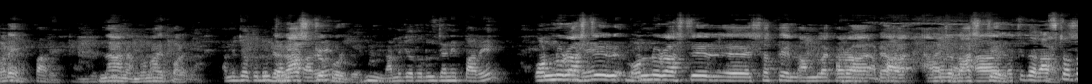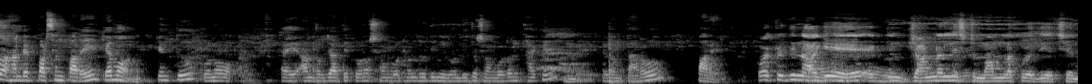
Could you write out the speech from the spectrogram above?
পারে? পারে। না না মনে হয় পারে না। আমি যতটুকু জানি রাষ্ট্র। করবে। আমি যতটুকু জানি পারে। অন্য রাষ্ট্রের অন্য রাষ্ট্রের সাথে মামলা করা এটা আমাদের রাষ্ট্রের রাষ্ট্র তো হান্ড্রেড পার্সেন্ট পারে কেমন? কিন্তু কোনো আন্তর্জাতিক কোনো সংগঠন যদি নিবন্ধিত সংগঠন থাকে এবং তারও পারে। কয়েকটা দিন আগে একজন জার্নালিস্ট মামলা করে দিয়েছেন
